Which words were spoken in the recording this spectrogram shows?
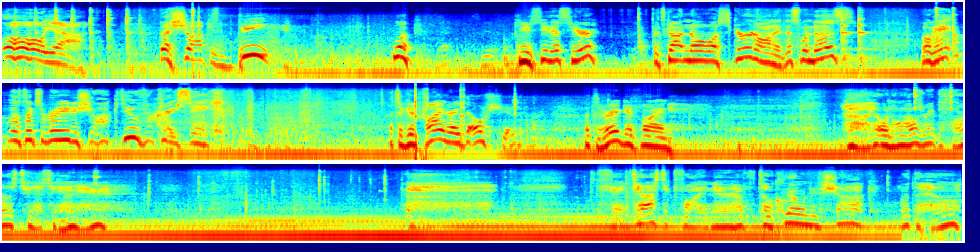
oh yeah. That shock is beat. Look. Can you see this here? It's got no uh, skirt on it. This one does. Okay, looks like it's ready to shock too, for Christ's sake. That's a good find right there. Oh shit. That's a very good find. Oh no, that was right before. Let's do this again here. Fantastic find there. I have to tell Cleo we need a shock. What the hell?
